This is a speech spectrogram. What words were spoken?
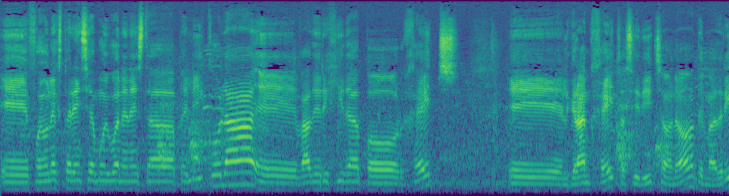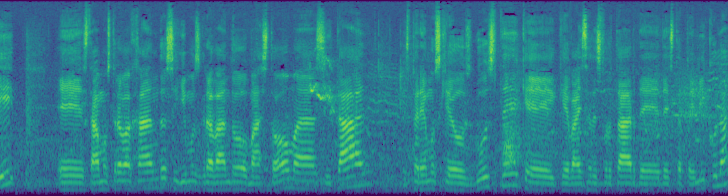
Eh, fue una experiencia muy buena en esta película, eh, va dirigida por Hedge, eh, el gran Hedge, así dicho, ¿no? De Madrid. estamos trabajando, seguimos grabando más tomas y tal. Esperemos que os guste, que, que vais a disfrutar de, de, esta película.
